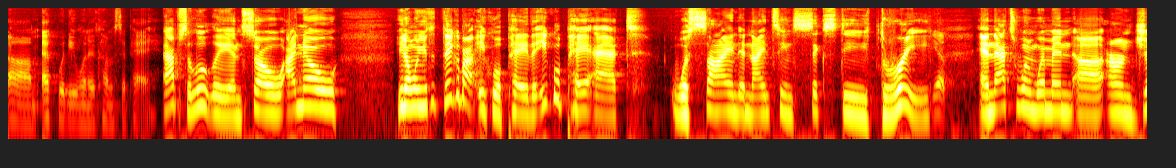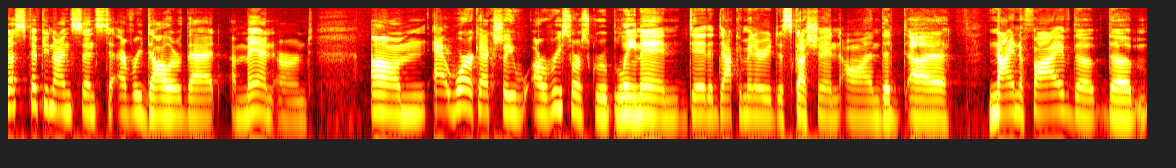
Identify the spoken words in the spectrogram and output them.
um, equity when it comes to pay Absolutely. And so I know, you know, when you think about equal pay, the Equal Pay Act was signed in 1963. Yep. And that's when women uh, earned just 59 cents to every dollar that a man earned. Um, at work, actually, our resource group, Lean In, did a documentary discussion on the uh, nine to five, the the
